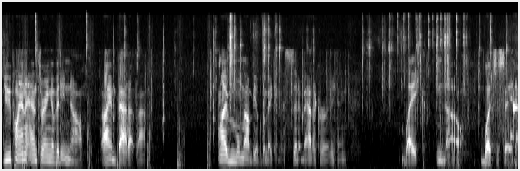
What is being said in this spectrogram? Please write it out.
Do you plan on entering a video? No, I am bad at that. I will not be able to make it a cinematic or anything. Like, no. Let's just say no.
